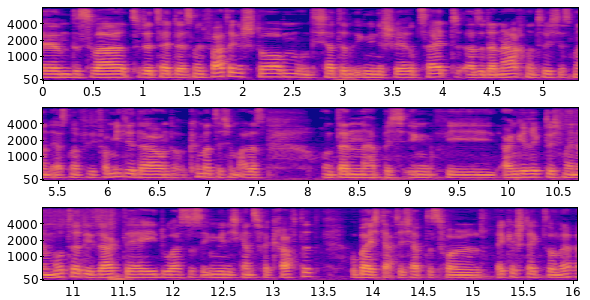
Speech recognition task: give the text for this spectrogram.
Ähm, das war zu der Zeit, da ist mein Vater gestorben und ich hatte irgendwie eine schwere Zeit. Also danach natürlich ist man erstmal für die Familie da und kümmert sich um alles. Und dann habe ich irgendwie angeregt durch meine Mutter, die sagte, hey, du hast es irgendwie nicht ganz verkraftet. Wobei ich dachte, ich habe das voll weggesteckt, so, ne?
